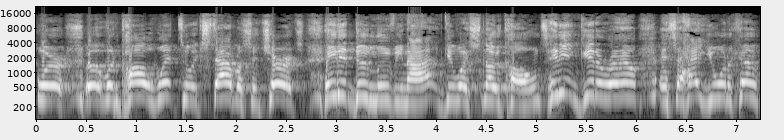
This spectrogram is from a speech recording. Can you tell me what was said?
where uh, when Paul went to establish a church, he didn't do movie night and give away snow cones. He didn't get around and say, hey, you want to come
